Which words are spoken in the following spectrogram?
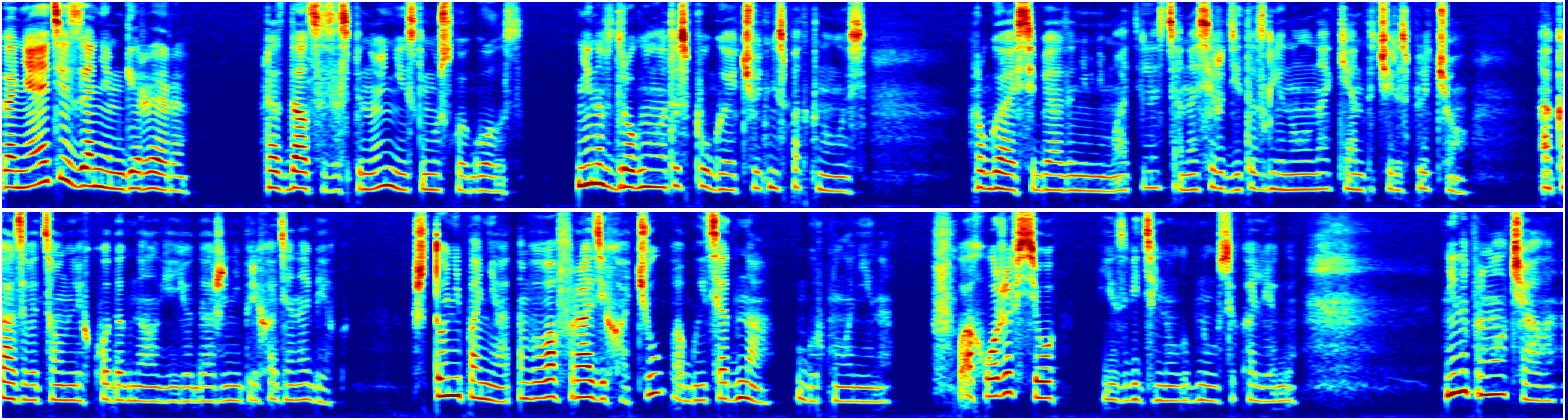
«Гоняетесь за ним, Геррера?» — раздался за спиной низкий мужской голос. Нина вздрогнула от испуга и чуть не споткнулась — Ругая себя за невнимательность, она сердито взглянула на Кента через плечо. Оказывается, он легко догнал ее, даже не приходя на бег. «Что непонятного во фразе «хочу побыть одна», — буркнула Нина. «Похоже, все, язвительно улыбнулся коллега. Нина промолчала.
